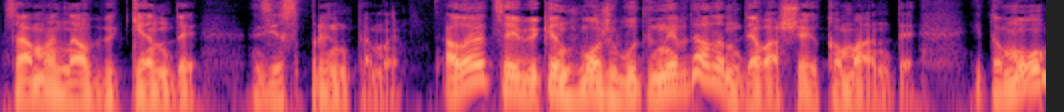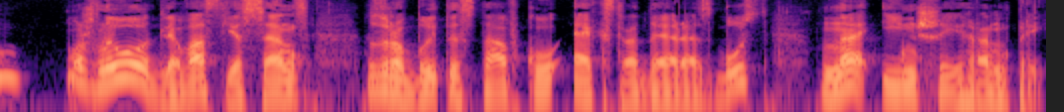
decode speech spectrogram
саме на вікенди зі спринтами. Але цей вікенд може бути невдалим для вашої команди, і тому. Можливо, для вас є сенс зробити ставку екстра DRS Boost на інший гран-прі.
